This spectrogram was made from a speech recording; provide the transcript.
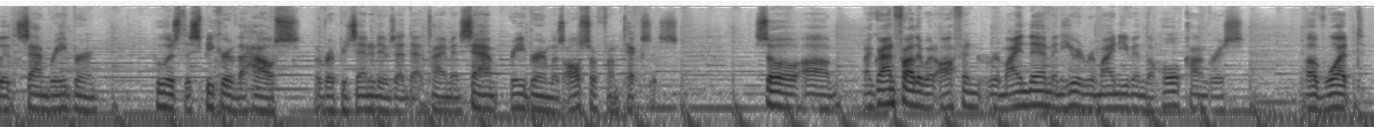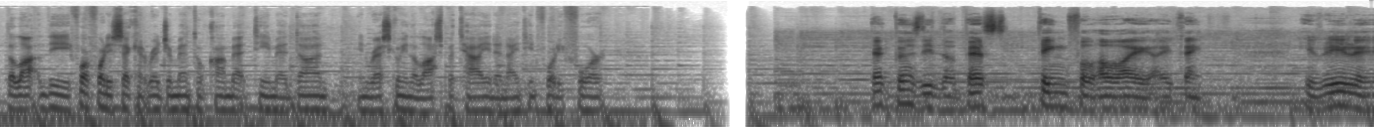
with Sam Rayburn, who was the Speaker of the House of Representatives at that time. And Sam Rayburn was also from Texas. So um, my grandfather would often remind them, and he would remind even the whole Congress of what the, the 442nd Regimental Combat Team had done in rescuing the Lost Battalion in 1944. Jack Burns did the best thing for Hawaii, I think. He really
